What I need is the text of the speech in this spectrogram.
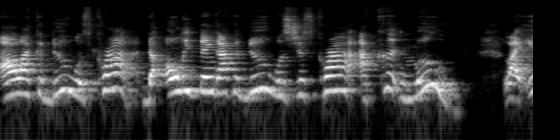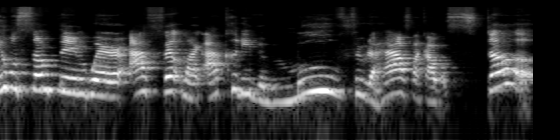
all I could do was cry. The only thing I could do was just cry. I couldn't move. Like it was something where I felt like I couldn't even move through the house, like I was stuck.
